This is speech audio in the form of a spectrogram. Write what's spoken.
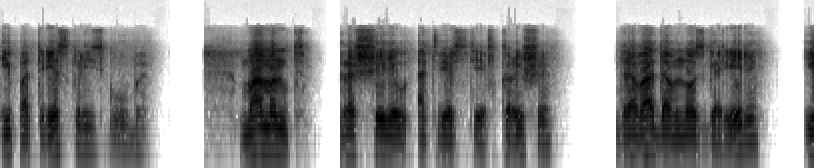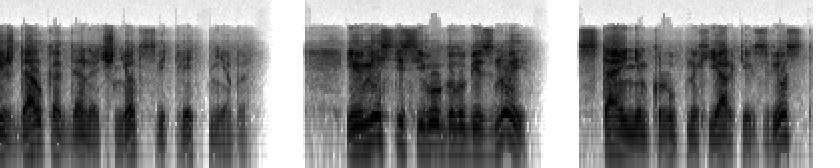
и потрескались губы. Мамонт расширил отверстие в крыше, дрова давно сгорели и ждал, когда начнет светлеть небо. И вместе с его голубизной с крупных ярких звезд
